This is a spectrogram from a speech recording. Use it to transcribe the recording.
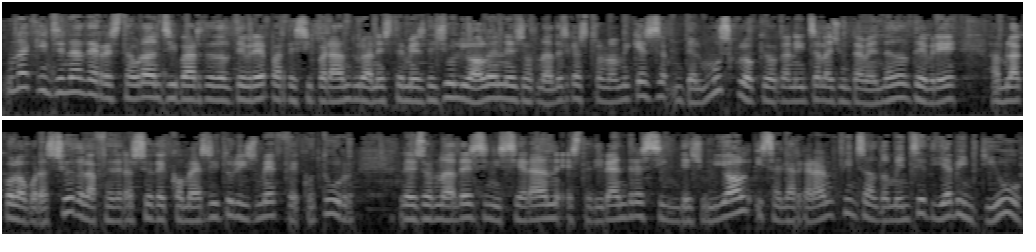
Una quinzena de restaurants i bars de Deltebre participaran durant este mes de juliol en les jornades gastronòmiques del Musclo que organitza l'Ajuntament de Deltebre amb la col·laboració de la Federació de Comerç i Turisme FECOTUR. Les jornades s'iniciaran este divendres 5 de juliol i s'allargaran fins al diumenge dia 21.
